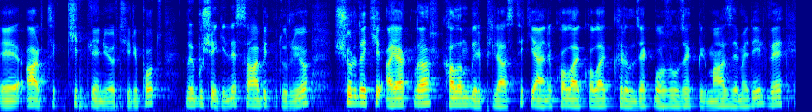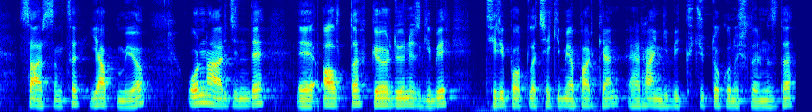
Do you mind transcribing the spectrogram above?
e, artık kilitleniyor tripod ve bu şekilde sabit duruyor. Şuradaki ayaklar kalın bir plastik yani kolay kolay kırılacak, bozulacak bir malzeme değil ve sarsıntı yapmıyor. Onun haricinde e, altta gördüğünüz gibi tripodla çekim yaparken herhangi bir küçük dokunuşlarınızda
